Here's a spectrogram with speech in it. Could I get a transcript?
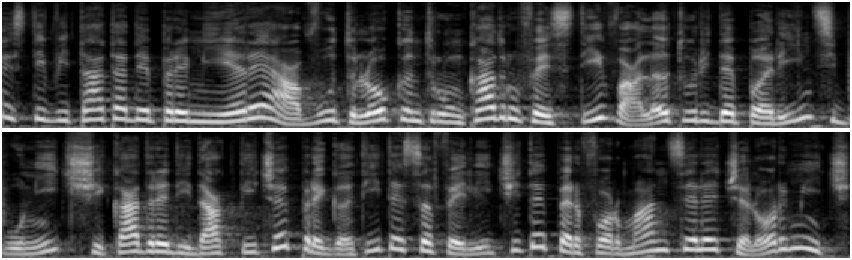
Festivitatea de premiere a avut loc într-un cadru festiv alături de părinți, bunici și cadre didactice pregătite să felicite performanțele celor mici.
